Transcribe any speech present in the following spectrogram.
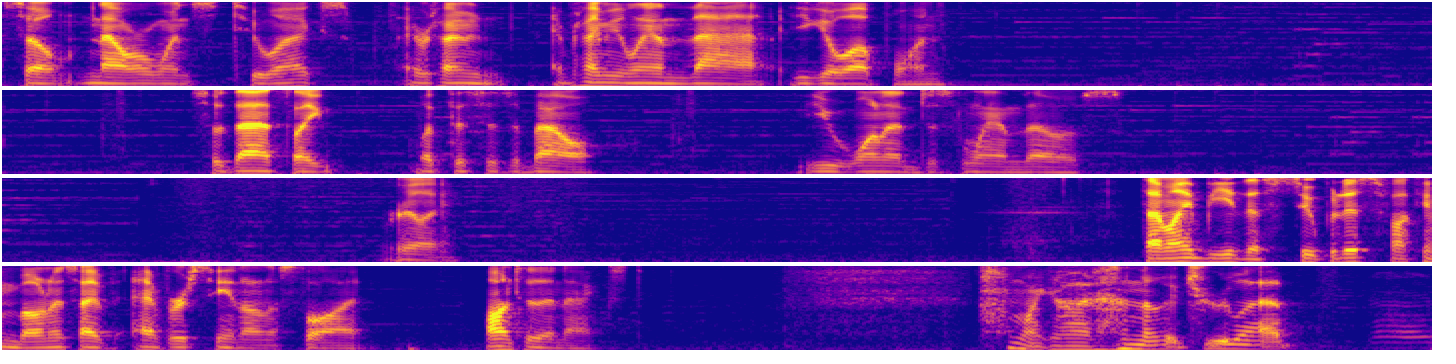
So now we're win's 2x. Every time every time you land that, you go up one. So that's like what this is about you want to just land those. Really. That might be the stupidest fucking bonus I've ever seen on a slot. On to the next. Oh my god, another True Lab. Oh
